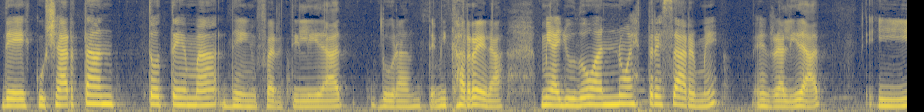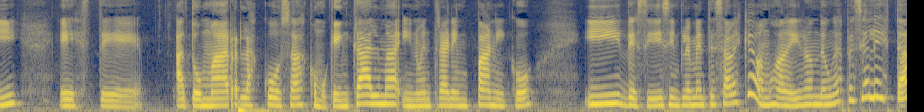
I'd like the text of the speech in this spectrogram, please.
de escuchar tanto tema de infertilidad durante mi carrera me ayudó a no estresarme en realidad y este a tomar las cosas como que en calma y no entrar en pánico y decidí simplemente, ¿sabes qué? Vamos a ir donde un especialista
